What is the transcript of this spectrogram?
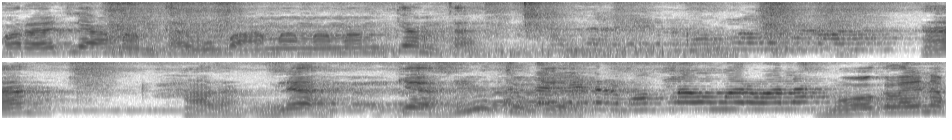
ફરે એટલે આમ આમ થાય ઊભા આમામ આમ આમ કેમ થાય? હા? હા. લે કે શું તું કે? મોકલાય ને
